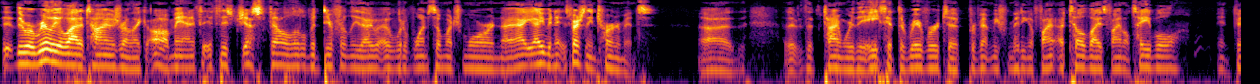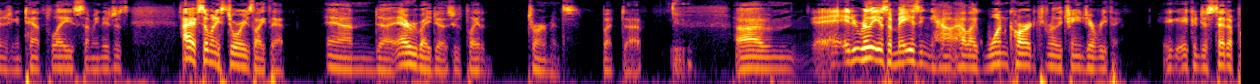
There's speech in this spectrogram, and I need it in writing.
there were really a lot of times where I'm like, oh man, if if this just fell a little bit differently, I, I would have won so much more. And I, I even, especially in tournaments, uh, the, the time where the ace hit the river to prevent me from hitting a, fi- a televised final table and finishing in tenth place. I mean, it's just I have so many stories like that, and uh, everybody does who's played at tournaments. But uh, um, it really is amazing how, how like one card can really change everything. It, it can just set up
